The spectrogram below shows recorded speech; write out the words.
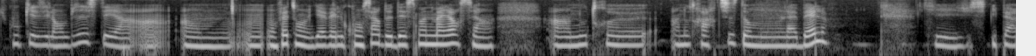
du coup Casey Lambist et un, un- un- on- en fait il y avait le concert de Desmond Mayer, c'est un, un autre un autre artiste dans mon label qui est hyper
